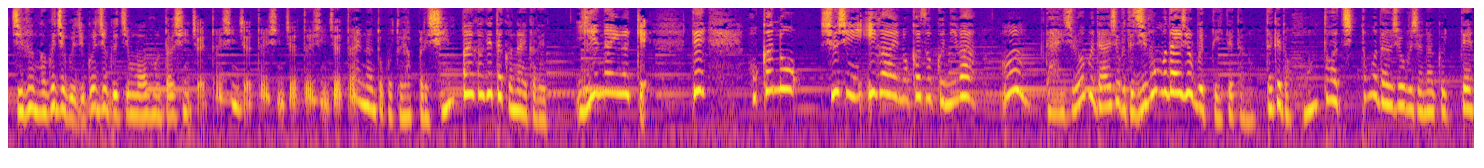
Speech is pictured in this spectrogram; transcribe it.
自分がぐじぐじぐじぐじもう本当は死んじゃいたい死んじゃいたい死んじゃいたい死んじゃいたいなんてことやっぱり心配かけたくないから言えないわけ。で他の主人以外の家族には「うん大丈夫大丈夫」って自分も大丈夫って言ってたの。だけど本当はちっとも大丈夫じゃなくって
